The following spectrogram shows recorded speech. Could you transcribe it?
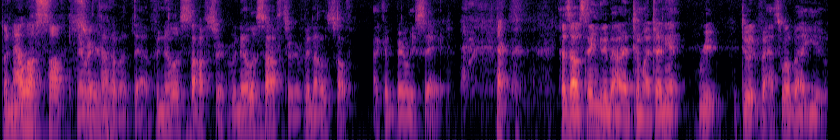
Vanilla soft Never serve. Never thought about that. Vanilla soft serve. Vanilla soft serve. Vanilla soft. I could barely say it because I was thinking about it too much. I didn't re- do it fast. What about you?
